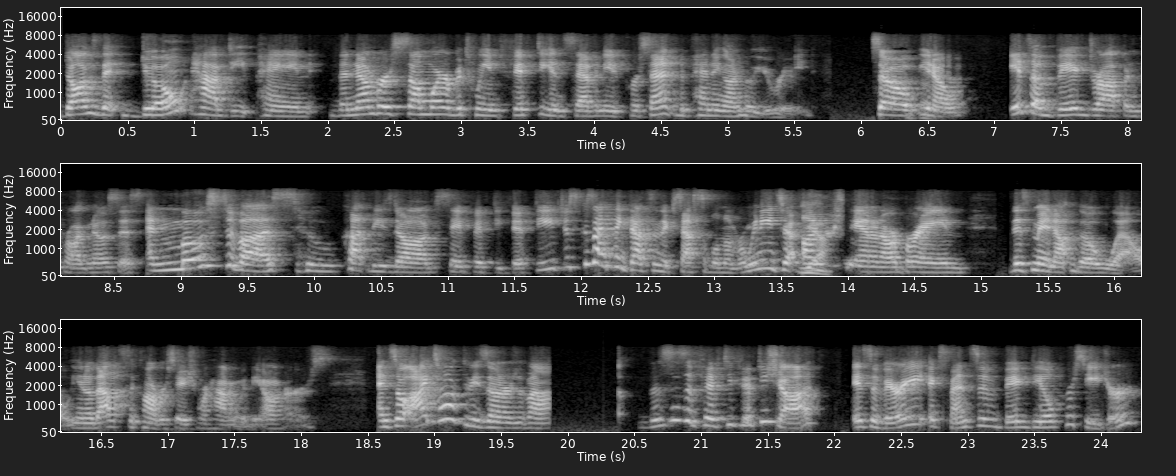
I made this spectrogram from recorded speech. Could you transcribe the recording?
Dogs that don't have deep pain the number is somewhere between 50 and 70% depending on who you read. So you know it's a big drop in prognosis. And most of us who cut these dogs say 50-50 just because i think that's an accessible number. We need to Yeah. understand in our brain this may not go well. You know that's the conversation we're having with the owners. And so i talk to these owners about this is a 50-50 shot. It's a very expensive big deal procedure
